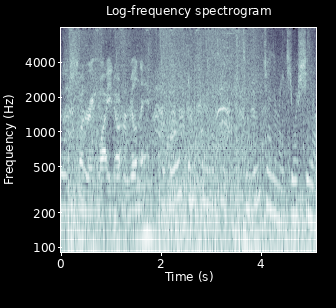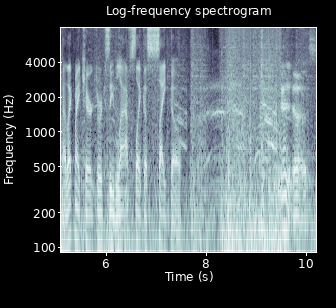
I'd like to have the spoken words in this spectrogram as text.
just wondering why you know her real name. Avoid incoming attacks to regenerate your shield. I like my character because he laughs like a psycho. Kinda does.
